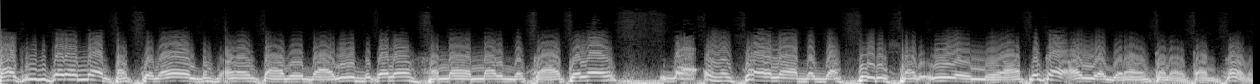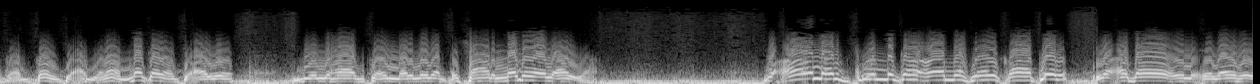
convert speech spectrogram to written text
تاکید کرنا فتباع بس آن تابداری بکنا ہما مرد قاتل با احسانا بدستور شرعی موافقا آیا جران کنا کم کم کم کم چی اجران مکنا چی آیا بلحاظ کن مرمنا پشار مدین آیا؟ و آمر كل کا آمر سے قاتل و اداء الیہ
